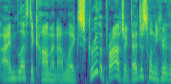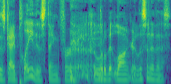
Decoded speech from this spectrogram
i left a comment i'm like screw the project i just want to hear this guy play this thing for a, a little bit longer listen to this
